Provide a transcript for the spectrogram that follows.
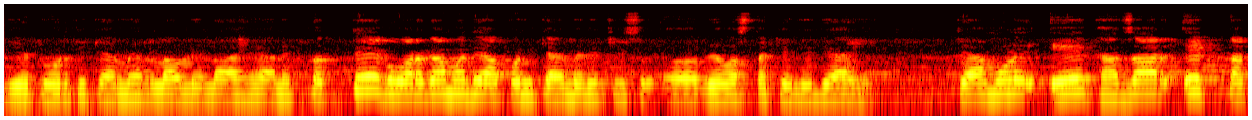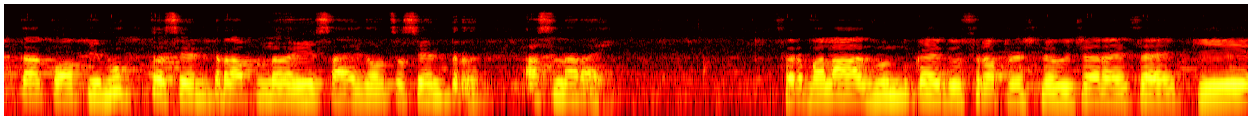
गेटवरती कॅमेरा लावलेला आहे आणि प्रत्येक वर्गामध्ये आपण कॅमेऱ्याची व्यवस्था केलेली आहे. त्यामुळे एक हजार एक टक्का कॉफीमुक्त सेंटर आपलं हे सायगावचं सेंटर असणार आहे. तर मला अजून काही दुसरा प्रश्न विचारायचा आहे की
